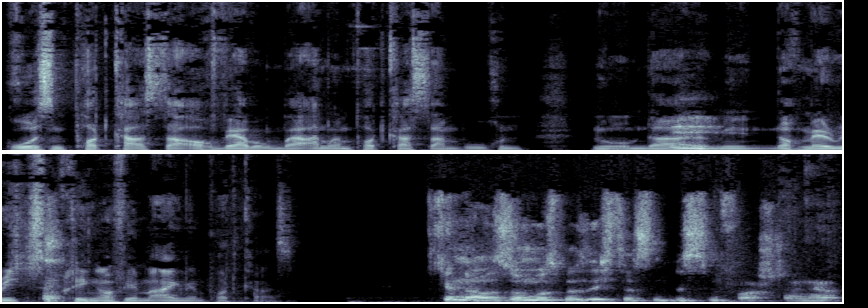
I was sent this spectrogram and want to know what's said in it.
großen Podcaster auch Werbung bei anderen Podcastern buchen, nur um da mhm. irgendwie noch mehr Reach zu kriegen auf ihrem eigenen Podcast. Genau, so muss man sich das ein bisschen vorstellen, ja.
